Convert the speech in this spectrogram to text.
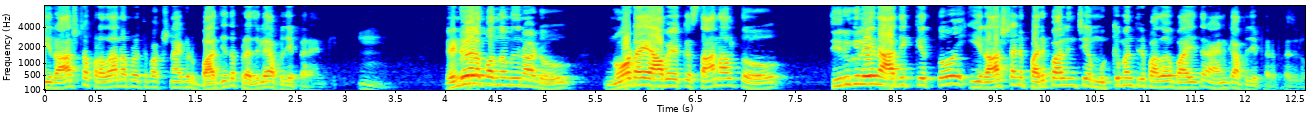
ఈ రాష్ట్ర ప్రధాన ప్రతిపక్ష నాయకుడు బాధ్యత ప్రజలే అప్పచెప్పారు ఆయనకి. రెండు వేల పంతొమ్మిది నాడు నూట యాభై ఒక్క స్థానాలతో తిరుగులేని ఆధిక్యతతో ఈ రాష్ట్రాన్ని పరిపాలించే ముఖ్యమంత్రి పదవి బాధ్యతను ఆయనకి అప్పచెప్పారు ప్రజలు.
